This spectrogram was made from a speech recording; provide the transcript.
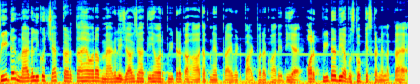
पीटर मैगली को चेक करता है और अब मैगली जाग जाती है और पीटर का हाथ अपने प्राइवेट पार्ट पर रखवा देती है और पीटर भी अब उसको किस करने लगता है।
